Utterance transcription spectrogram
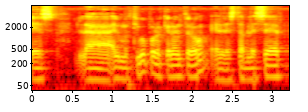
es la, el motivo por el que no entró, el establecer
